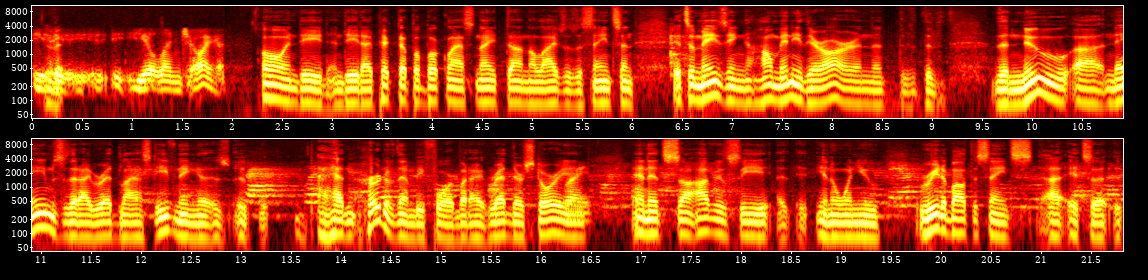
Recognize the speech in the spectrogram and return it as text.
y- you'll enjoy it. Oh, indeed, indeed. I picked up a book last night on the lives of the saints, and it's amazing how many there are. And the the, the, the new uh, names that I read last evening, is, uh, I hadn't heard of them before, but I read their story, Right. and, and it's uh, obviously, uh, you know, when you read about the saints, uh, it's a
